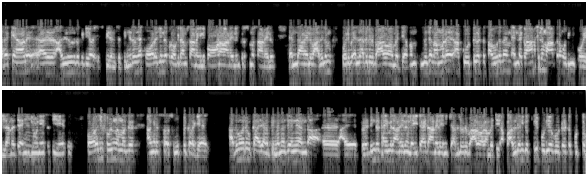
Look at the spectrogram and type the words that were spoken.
അതൊക്കെയാണ് അതിൽ നിന്നൊക്കെ കിട്ടിയ എക്സ്പീരിയൻസ് പിന്നീട് ഞാൻ കോളേജിന്റെ പ്രോഗ്രാംസ് ആണെങ്കിലും ഇപ്പൊ ഓണം ആണെങ്കിലും ക്രിസ്മസ് ആണെങ്കിലും എന്താണെങ്കിലും അതിലും ഒരു എല്ലാത്തിലും ഒരു ഭാഗമാകാൻ പറ്റി. അപ്പം എന്ന് വെച്ചാൽ നമ്മുടെ ആ കൂട്ടുകെട്ട് സൗഹൃദം എന്റെ ക്ലാസ്സിൽ മാത്രം ഒതുങ്ങി പോയില്ല. എന്ന് വെച്ചാൽ എനിക്ക് ജൂനിയേഴ്സ് സീനിയേഴ്സ് കോളേജ് ഫുൾ നമുക്ക് അങ്ങനെ സുഹൃത്തുക്കളൊക്കെ ആയി. അതും ഒരു കാര്യമാണ്. പിന്നെന്ന് വെച്ച് കഴിഞ്ഞാൽ എന്താ ബ്ലഡിന്റെ ടൈമിലാണെങ്കിലും ലേറ്റ് ആയിട്ടാണെങ്കിലും എനിക്ക് അതിലൊരു ഭാഗമാകാൻ പറ്റി. അപ്പൊ അതിലെനിക്ക് ഒത്തിരി പുതിയ കൂട്ടുകെട്ട് പുത്തു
